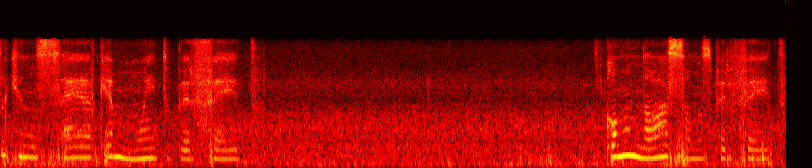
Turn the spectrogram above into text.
tudo que nos cerca é muito perfeito. Como nós somos perfeitos.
